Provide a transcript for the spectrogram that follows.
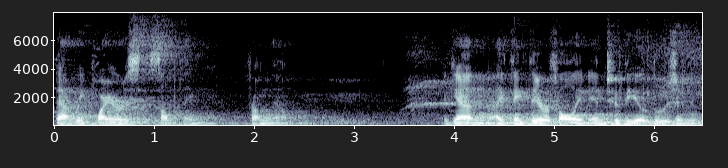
that requires something from them. Again, I think they are falling into the illusion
